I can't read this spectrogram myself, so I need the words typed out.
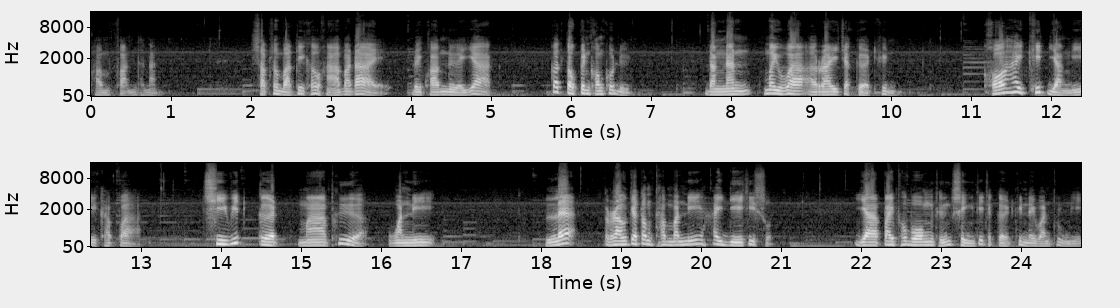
ความฝันเท่านั้น ทรัพย์สมบัติที่เขาหามาได้โดยความเหนื่อยยาก ก็ตกเป็นของคนอื่น ดังนั้นไม่ว่าอะไรจะเกิดขึ้น ขอให้คิดอย่างนี้ครับว่า ชีวิตเกิดมาเพื่อวันนี้ และเราจะต้องทำวันนี้ให้ดีที่สุด อย่าไปพะวงถึงสิ่งที่จะเกิดขึ้นในวันพรุ่งนี้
